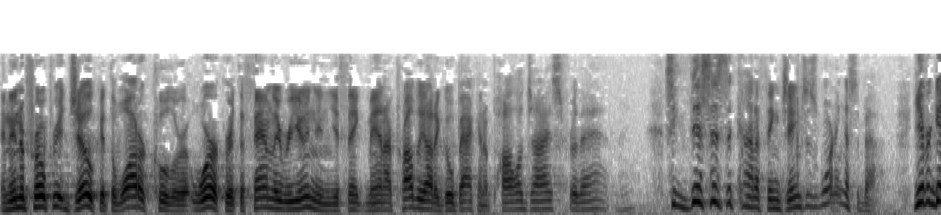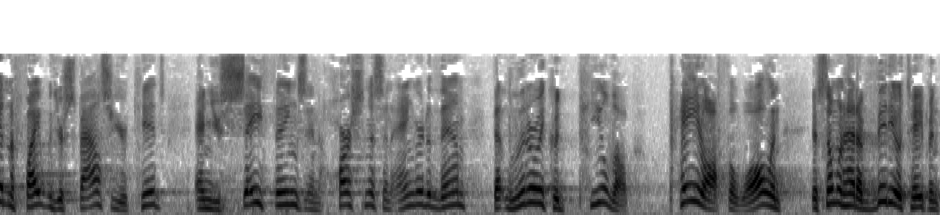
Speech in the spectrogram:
an inappropriate joke at the water cooler at work or at the family reunion, you think, man, I probably ought to go back and apologize for that? See, this is the kind of thing James is warning us about. You ever get in a fight with your spouse or your kids and you say things in harshness and anger to them that literally could peel the paint off the wall and if someone had a videotape and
